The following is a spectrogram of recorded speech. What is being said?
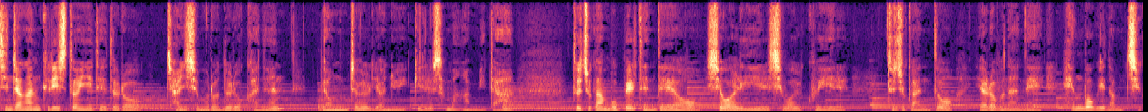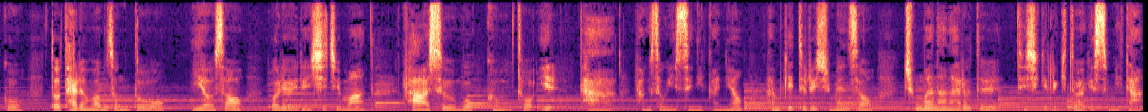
진정한 그리스도인이 되도록 전심으로 노력하는 명절 연휴이길 소망합니다. 두 주간 못 뵐 텐데요. 10월 2일, 10월 9일 두 주간도 여러분 안에 행복이 넘치고 또 다른 방송도 이어서 월요일은 쉬지만 화수, 목, 금, 토, 일 다 방송이 있으니까요. 함께 들으시면서 충만한 하루들 되시기를 기도하겠습니다.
